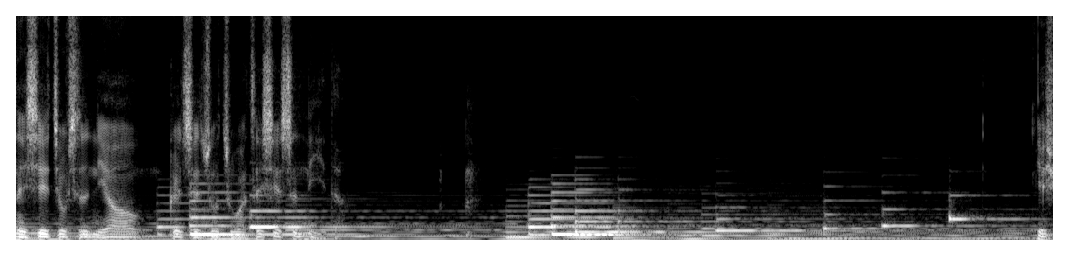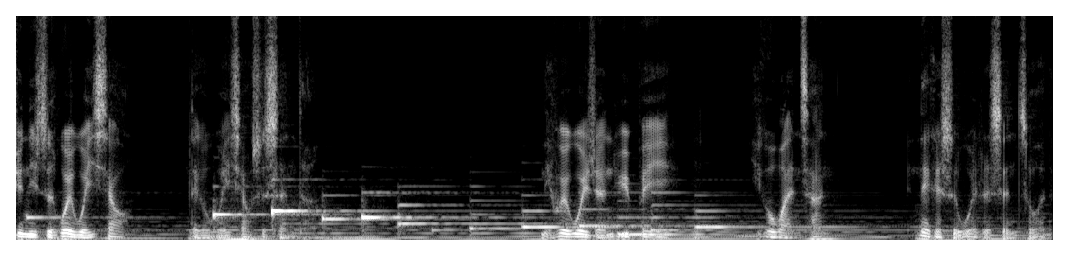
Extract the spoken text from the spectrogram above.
那些就是你要跟神说，主啊，这些是你的。也许你只会微笑，那个微笑是神的。你会为人预备一个晚餐，那个是为了神做的。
